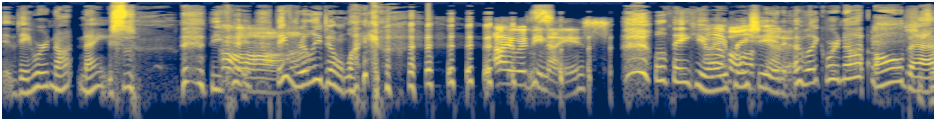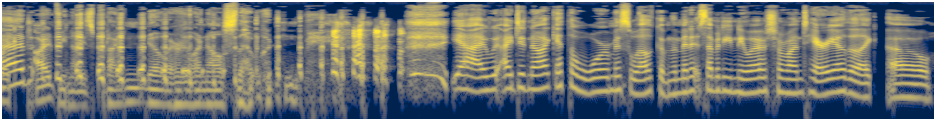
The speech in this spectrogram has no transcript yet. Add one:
they were not nice. You could- they really don't like us. I would be nice. Well, thank you. I I love all of appreciate it. I'm like, we're not all She's like, bad. I'd be nice, but I know everyone else that wouldn't be. yeah, I did not get the warmest welcome. The minute somebody knew I was from Ontario, they're like, "Oh,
